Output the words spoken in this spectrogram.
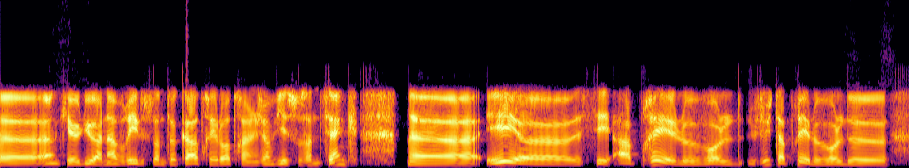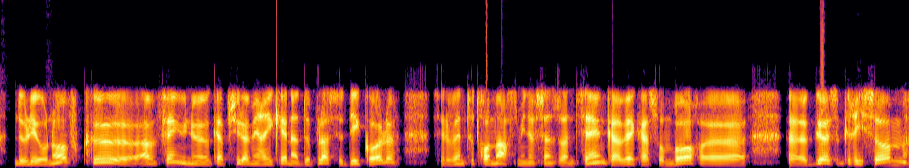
euh, un qui a eu lieu en avril 64 et l'autre en janvier 65. Euh, et euh, c'est après le vol, juste après le vol de, de Leonov, que enfin une capsule américaine à deux places décolle. C'est le 23 mars 1965 avec à son bord euh, euh, Gus Grissom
